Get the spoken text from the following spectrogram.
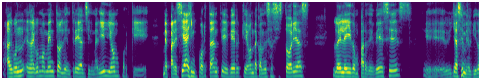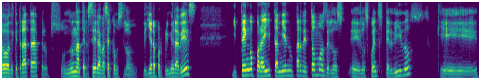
algún, en algún momento le entré al Silmarillion porque me parecía importante ver qué onda con esas historias. Lo he leído un par de veces, eh, ya se me olvidó de qué trata, pero pues, una tercera va a ser como si lo leyera por primera vez. Y tengo por ahí también un par de tomos de los, eh, los cuentos perdidos, que,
